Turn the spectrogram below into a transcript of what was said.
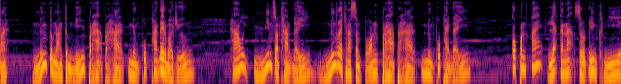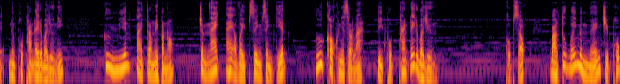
ម៉ាស់និងកម្លាំងទំនាញប្រហាក់ប្រហែលនឹងភពផែនដីរបស់យើង ហើយមានសន្តានដី និងរចនាសម្ព័ន្ធប្រហាក់ប្រហែលនឹងភពផែនដីក៏ប៉ុន្តែលក្ខណៈស្រដៀងគ្នានឹងភពផែនដីរបស់យើងនេះគឺមានតែត្រឹមនេះប៉ុណ្ណោះចំណែកឯអ្វីផ្សេងផ្សេងទៀតគឺខុសគ្នាស្រឡះពីភពផែនដីរបស់យើងភពសុក្របើទោះបីមិនមែនជាភព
